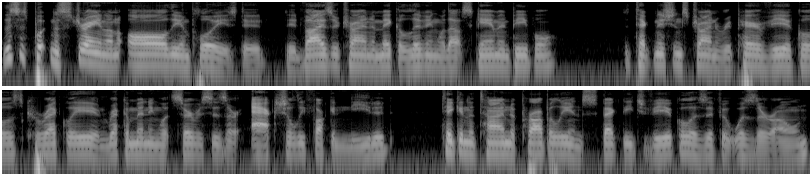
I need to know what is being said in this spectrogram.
This is putting a strain on all the employees, dude. The advisor trying to make a living without scamming people. The technicians trying to repair vehicles correctly and recommending what services are actually fucking needed. Taking the time to properly inspect each vehicle as if it was their own.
